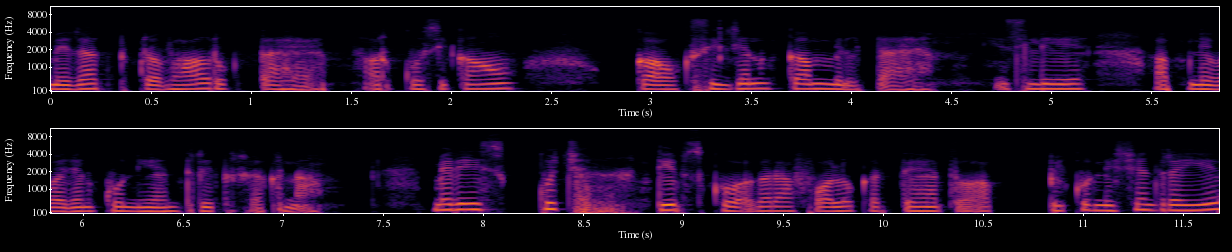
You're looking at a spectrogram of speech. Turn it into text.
में रक्त प्रभाव रुकता है और कोशिकाओं का ऑक्सीजन कम मिलता है, इसलिए अपने वज़न को नियंत्रित रखना। मेरे इस कुछ टिप्स को अगर आप फॉलो करते हैं तो आप बिल्कुल निश्चिंत रहिए।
